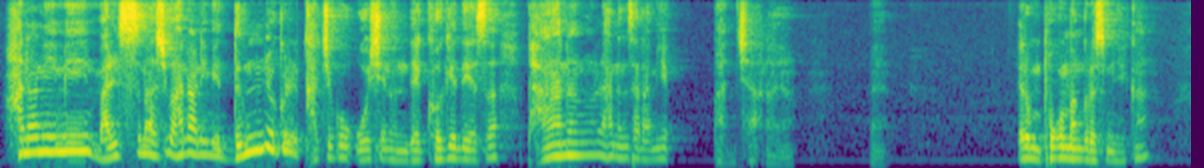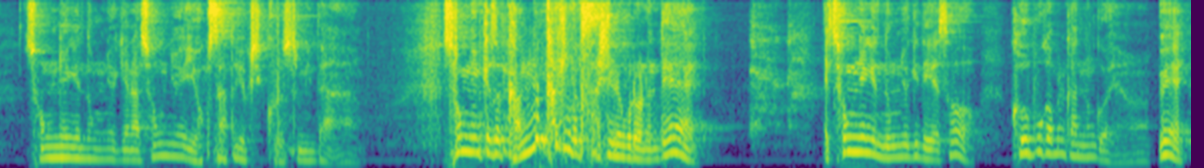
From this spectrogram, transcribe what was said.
하나님이 말씀하시고 하나님이 능력을 가지고 오시는데 거기에 대해서 반응을 하는 사람이 많지 않아요 네. 여러분 복음만 그렇습니까? 성령의 능력이나 성령의 역사도 역시 그렇습니다 성령께서 강력하게 역사하시려고 그러는데 성령의 능력에 대해서 거부감을 갖는 거예요. 왜?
